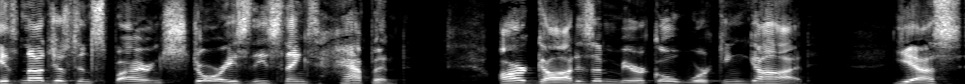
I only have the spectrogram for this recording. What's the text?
It's not just inspiring stories, these things happened. Our God is a miracle working God. Yes,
